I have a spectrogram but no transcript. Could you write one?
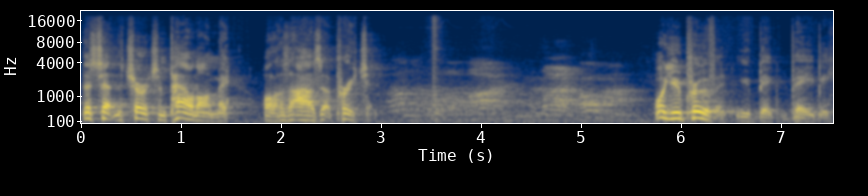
they'd sit in the church and pout on me while I was eyes up preaching. Well, you prove it, you big baby.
